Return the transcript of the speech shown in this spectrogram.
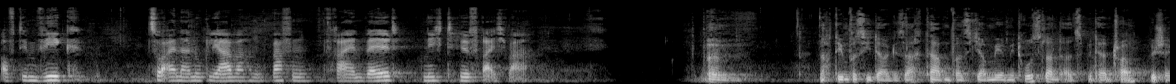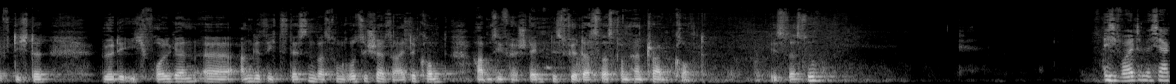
auf dem Weg zu einer nuklearwaffenfreien Welt nicht hilfreich war. Ähm, nach dem, was Sie da gesagt haben, was sich ja mehr mit Russland als mit Herrn Trump beschäftigte, würde ich folgern, äh, angesichts dessen, was von russischer Seite kommt, haben Sie Verständnis für das, was von Herrn Trump kommt. Ist das so? Ich wollte mich ja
